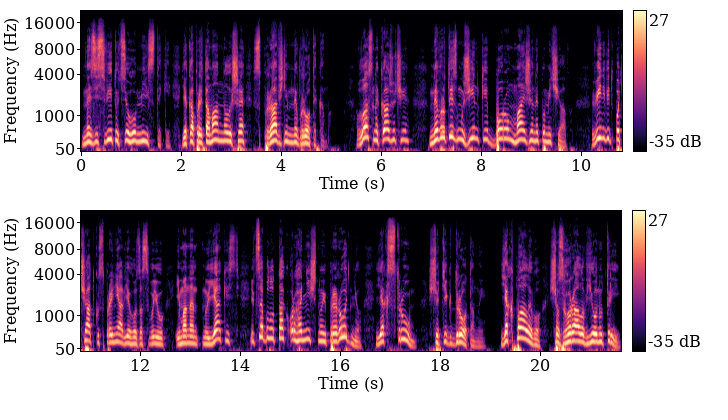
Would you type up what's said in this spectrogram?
не зі світу цього містики, яка притаманна лише справжнім невротикам. Власне кажучи, невротизму жінки Боро майже не помічав. Він від початку сприйняв його за свою іманентну якість, і це було так органічно і природньо, як струм, що тік дротами, як паливо, що згорало в його нутрі,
